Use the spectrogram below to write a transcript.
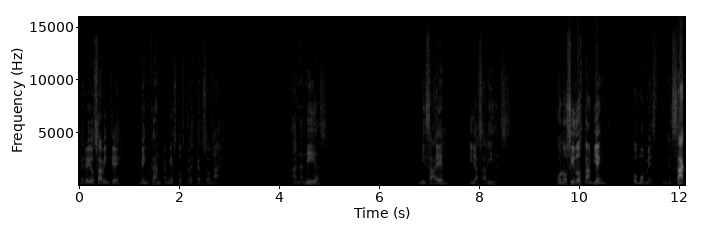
Pero ellos saben que me encantan estos tres personajes. Ananías, Misael y Azarías, conocidos también como Mesac,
